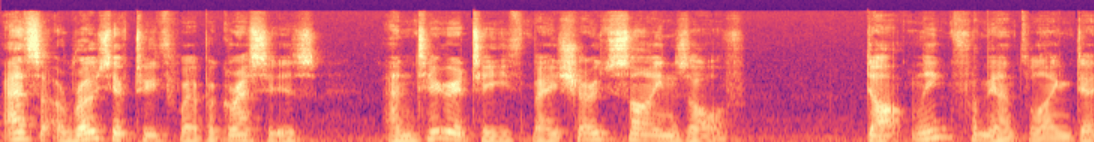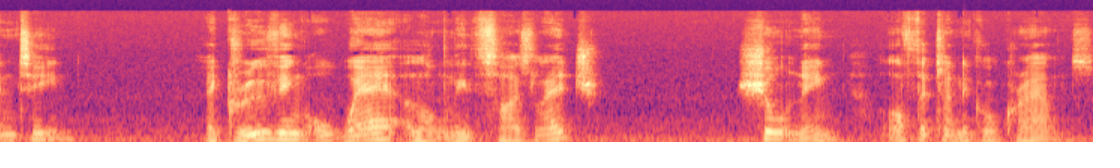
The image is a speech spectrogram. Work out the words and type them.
As erosive tooth wear progresses, anterior teeth may show signs of darkening from the underlying dentine, a grooving or wear along the incisal edge, shortening of the clinical crowns.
